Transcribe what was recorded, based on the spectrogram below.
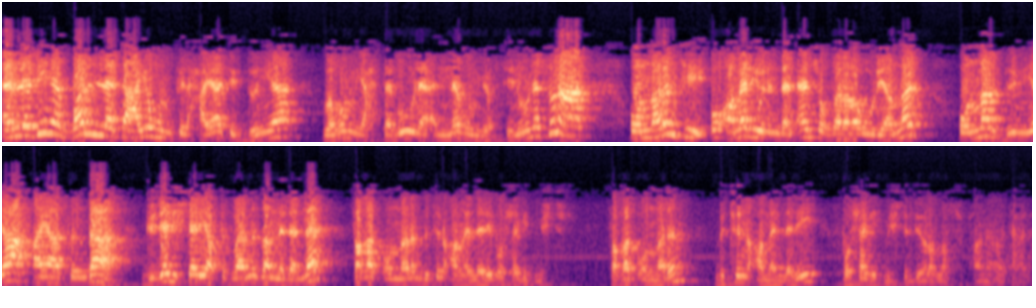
Ellezine dalle ta'yuhum fil hayati dunya ve hum yahsebune ennehum yuhsinune sun'a Onların ki o amel yönünden en çok zarara uğrayanlar, onlar dünya hayatında güzel işler yaptıklarını zannederler. Fakat onların bütün amelleri boşa gitmiştir. Fakat onların bütün amelleri boşa gitmiştir diyor Allah Subhanahu ve Teala.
